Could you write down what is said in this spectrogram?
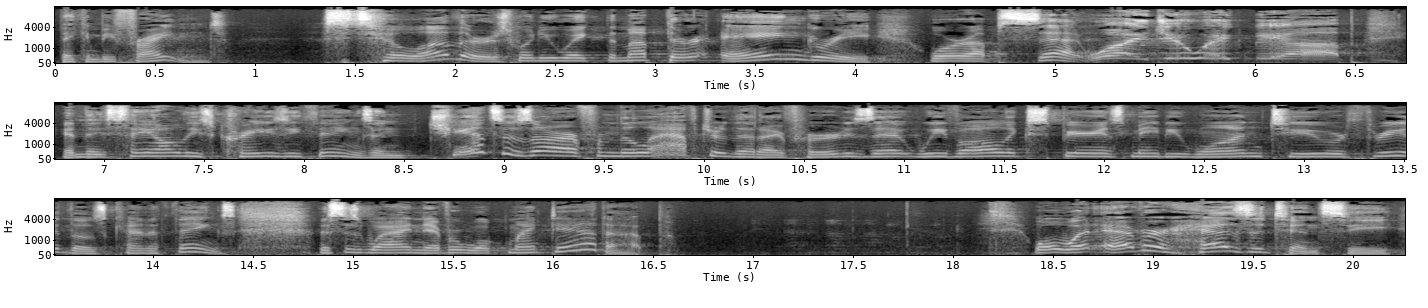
they can be frightened. Still others, when you wake them up, they're angry or upset. Why'd you wake me up? And they say all these crazy things. And chances are, from the laughter that I've heard, is that we've all experienced maybe one, two, or three of those kind of things. This is why I never woke my dad up. Well, whatever hesitancy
